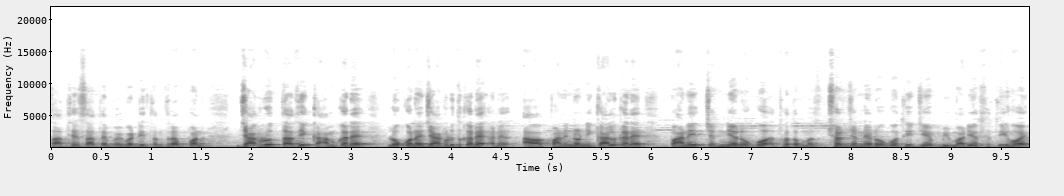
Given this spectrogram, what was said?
સાથે સાથે વહીવટી તંત્ર પણ જાગૃતતાથી કામ કરે, લોકોને જાગૃત કરે અને આ પાણીનો નિકાલ કરે. પાણીજન્ય રોગો અથવા તો મચ્છરજન્ય રોગોથી જે બીમારીઓ થતી હોય,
